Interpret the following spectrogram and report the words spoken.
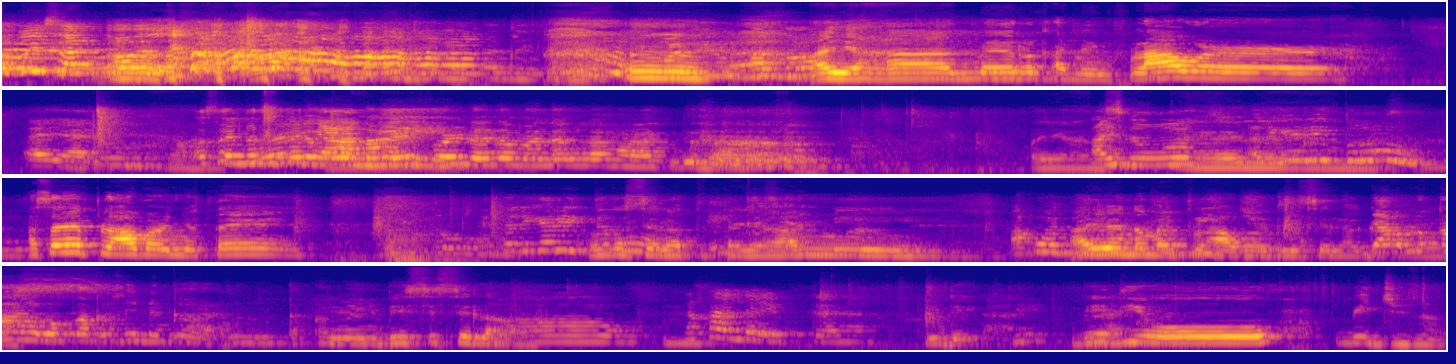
Amoy santol. Ayan, meron kaming flower. Ayan. Asan na sila Yami? na naman ang lahat, di ba? Ayan, Ay. Tene. Halika rito. Asan yung flower nyo, te? Halika rito. Punta sila, Tita Yami. Ako, Ayun na may flower din sila, guys. makahawak pa kasi nag Ayun, busy sila. Naka-live ka na. Hindi. Video. Video lang.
